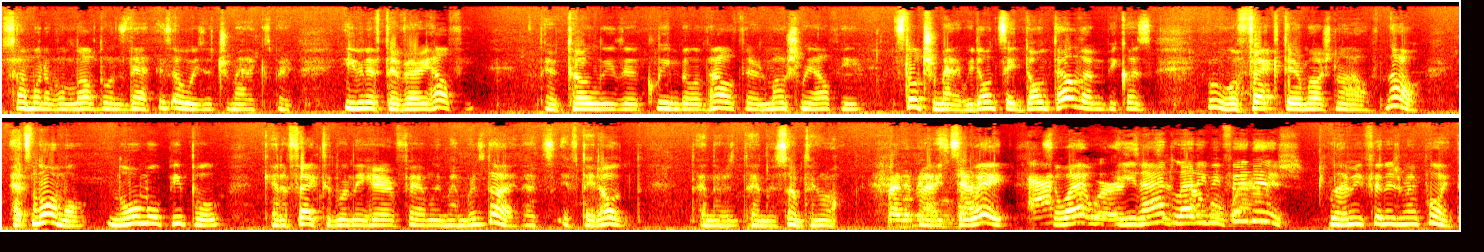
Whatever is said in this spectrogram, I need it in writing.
someone of a loved one's death is always a traumatic experience, even if they're very healthy. they're totally the clean bill of health, they're emotionally healthy, it's still traumatic. We don't say don't tell them because it will affect their emotional health. No, that's normal. Normal people get affected when they hear family members die. That's if they don't, then there's then there's something wrong. But if Right. So wait. So wait. You're not letting me double whammy. finish. Let me finish my point.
